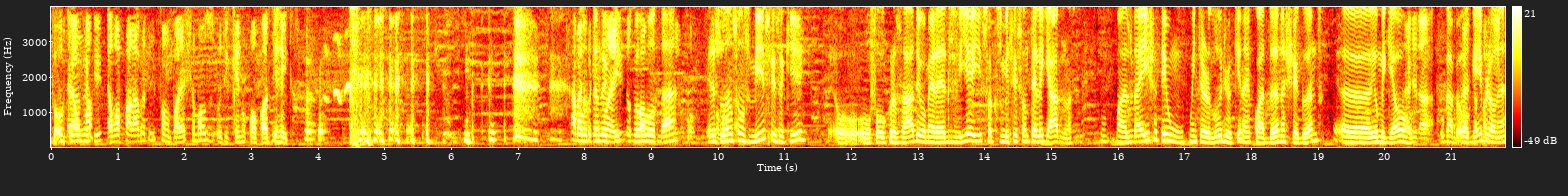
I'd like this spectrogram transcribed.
Voltando uma, aqui. é uma palavra de fanboy é chamar os, o de quem não concorda de hater. ah, mas Voltando continua aqui, vamos voltar. vou- Eles vou lançam os mísseis aqui, o, o fogo cruzado e o Homem-Aranha desvia aí, só que os mísseis são teleguiados, né? Mas daí já tem um, um interlúdio aqui, né? Com a Dana chegando ah, e o Miguel. Prédio da- o, Gab- o prédio Gabriel, né?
